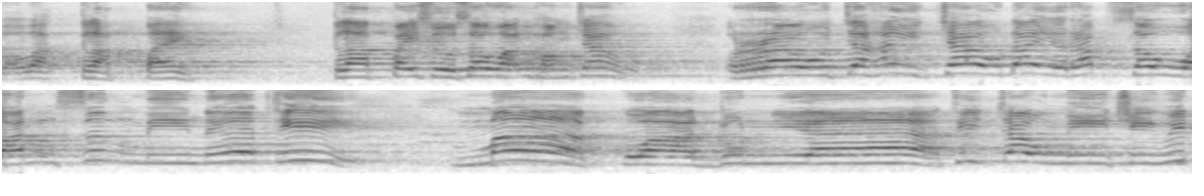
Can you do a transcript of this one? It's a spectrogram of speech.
บอกว่ากลับไป กลับไปสู่สวรรค์ของเจ้า เราจะให้เจ้าได้รับสวรรค์ ซึ่งมีเนื้อที่มากกว่าดุนยาที่เจ้ามีชีวิต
